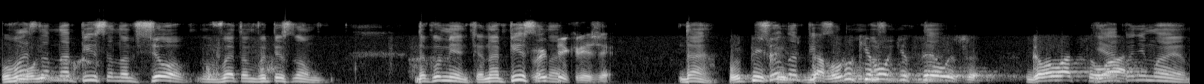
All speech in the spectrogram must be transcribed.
У вас ну, там написано все в этом выписном документе. Написано... В эпикризе. Да. В эпикризе. Все написано. Да, но руки-ноги целы да. же. Голова цела. Я понимаю.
